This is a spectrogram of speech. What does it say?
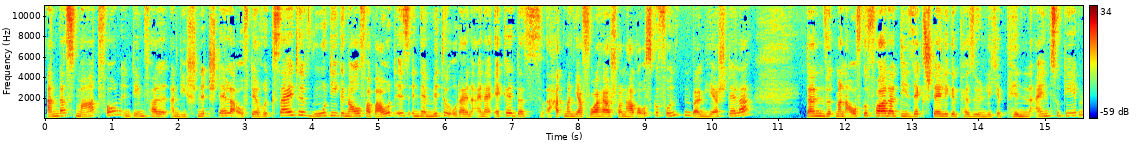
an das Smartphone, in dem Fall an die Schnittstelle auf der Rückseite, wo die genau verbaut ist, in der Mitte oder in einer Ecke. Das hat man ja vorher schon herausgefunden beim Hersteller. Dann wird man aufgefordert, die sechsstellige persönliche PIN einzugeben.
